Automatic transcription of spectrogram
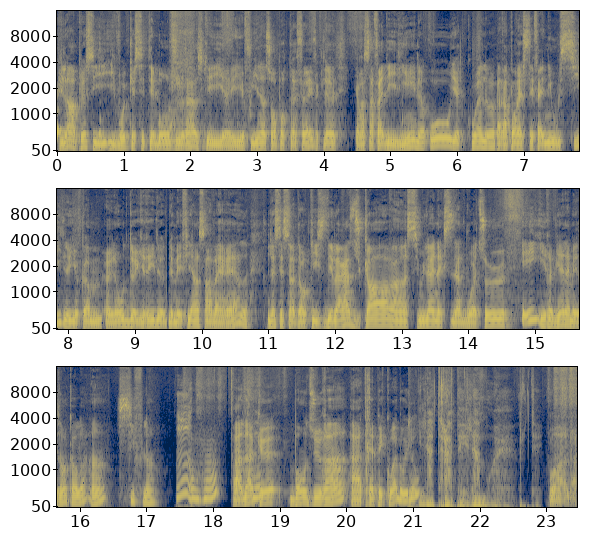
Puis là, en plus, il, il voit que c'était bon durant parce qu'il a, il a fouillé dans son portefeuille. Fait que là, il commence à faire des liens. Là. Oh, il y a de quoi là par rapport à Stéphanie aussi. Là, il y a comme un autre degré là, de méfiance envers elle. Là, c'est ça. Donc, il se débarrasse du corps en simulant un accident de voiture et il revient à la maison encore là en sifflant. Pendant que Bondurant a attrapé quoi, Bruno? Il a attrapé la muerte. Voilà.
